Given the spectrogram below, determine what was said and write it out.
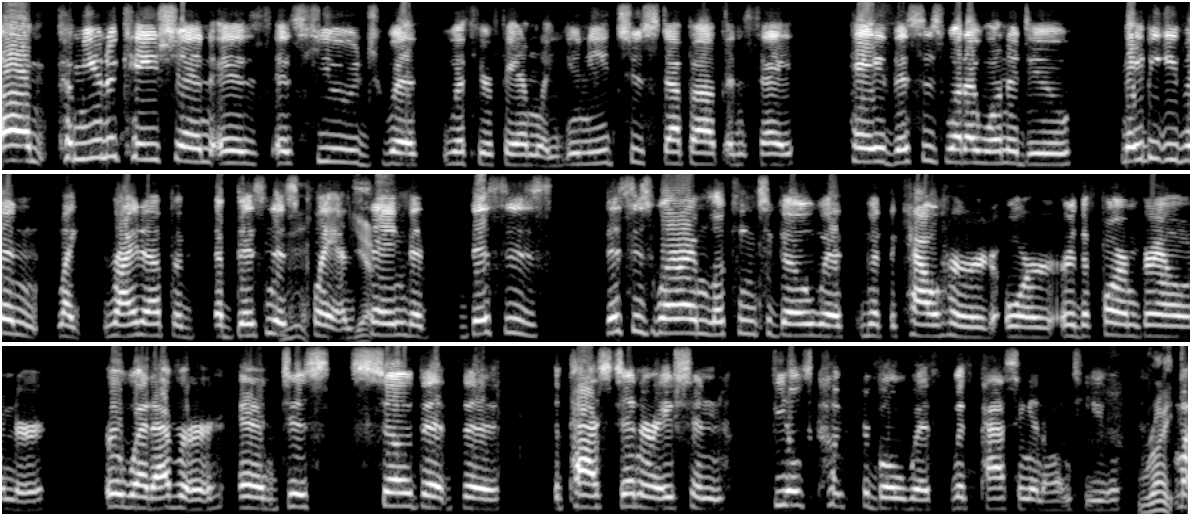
Um, communication is is huge with with your family. You need to step up and say, "Hey, this is what I want to do." Maybe even like write up a, a business Mm, plan yes. saying that this is this is where I'm looking to go with with the cow herd or or the farm ground or or whatever, and just so that the the past generation feels comfortable with with passing it on to you Right. my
